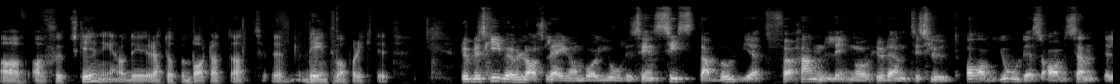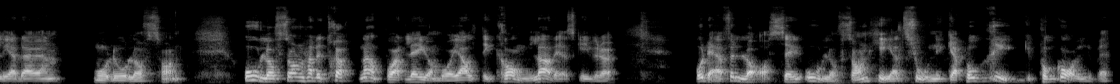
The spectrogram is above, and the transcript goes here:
av, av sjukskrivningar och det är ju rätt uppenbart att, att eh, det inte var på riktigt. Du beskriver hur Lars Leijonborg gjorde sin sista budgetförhandling och hur den till slut avgjordes av Centerledaren Maud Olofsson. Olofsson hade tröttnat på att Leijonborg alltid krånglade, skriver du. Och därför la sig Olofsson helt sonika på rygg på golvet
